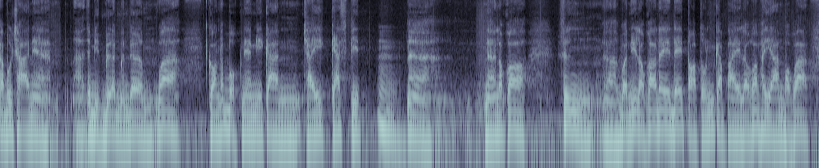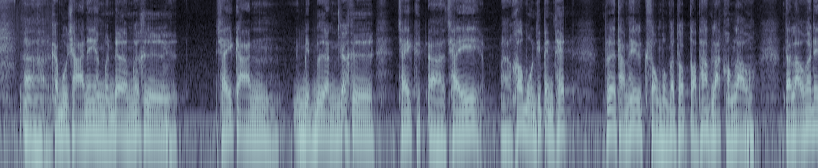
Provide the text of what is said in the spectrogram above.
กัมพูชาเนี่ยอาจจะบิดเบือนเหมือนเดิมว่ากองทัพบกเนี่ยมีการใช้แก๊สพิษนะนะแล้วก็ ซึ่งวันนี้เราก็ได้ได้ตอบตรงนั้นกลับไป เราก็พยายามบอกว่ากัมพูชาเนี่ยยังเหมือนเดิมก็คือใช้การบิดเบือนก็คือใช้ใช้ข้อมูลที่เป็นเท็จ พื่อทำให้ส่งผลกระทบต่อภาพลักษณ์ของเรา แต่เราก็ได้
